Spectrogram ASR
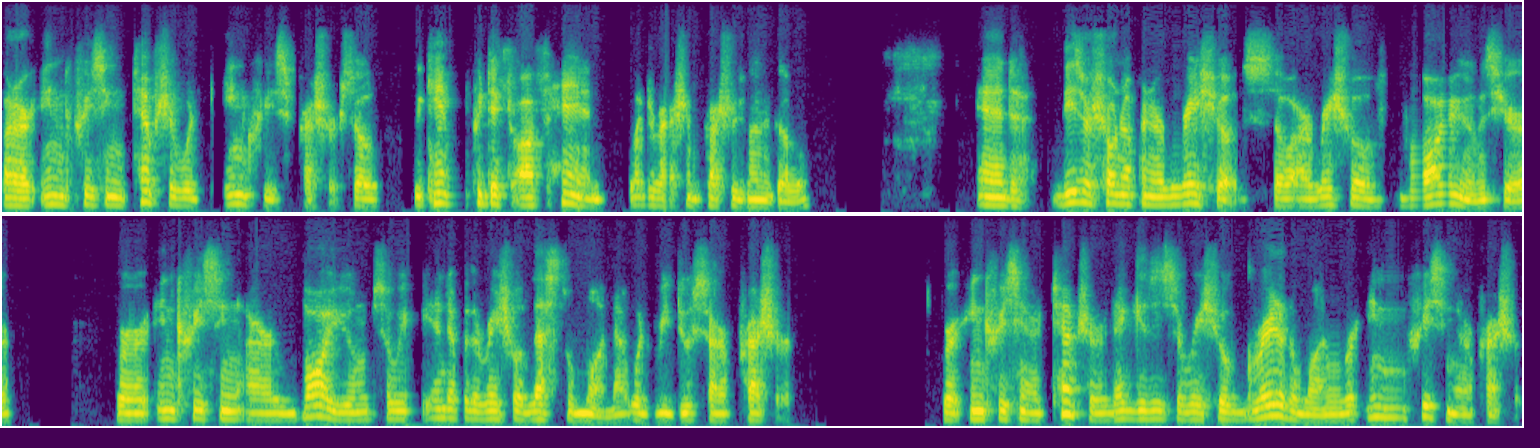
but our increasing temperature would increase pressure. So we can't predict offhand what direction pressure is going to go. And these are shown up in our ratios. So our ratio of volumes here, we're increasing our volume, so we end up with a ratio of less than one. That would reduce our pressure. We're increasing our temperature, that gives us a ratio greater than one. We're increasing our pressure.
